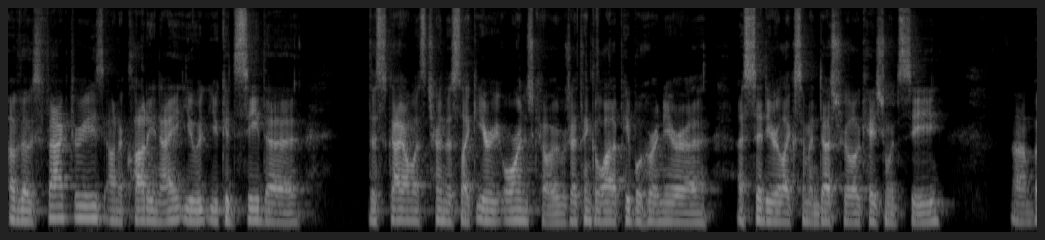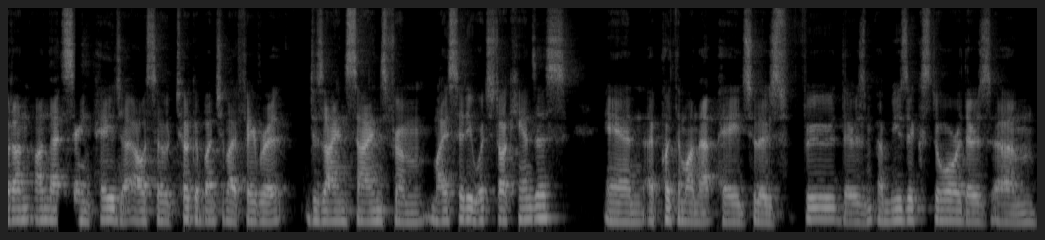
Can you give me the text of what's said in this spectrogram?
of those factories on a cloudy night. You you could see the the sky almost turned this like eerie orange color, which I think a lot of people who are near a, a city or like some industrial location would see. Um, but on, on that same page, I also took a bunch of my favorite design signs from my city, Wichita, Kansas, and I put them on that page. So there's food, there's a music store, there's um,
